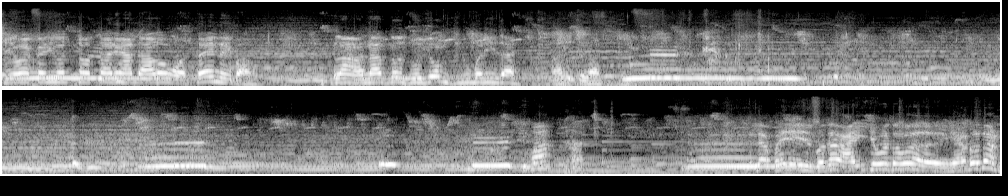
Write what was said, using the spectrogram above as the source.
સેવા કરી હોત તો તારે આ દાડો વધે નહીં બાપ. પેલા અનાથ નો જોજો જીવ બળી જાય. સાચી વાત. એટલે ભાઈ બધા આવી જવો તો હેડો તણ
